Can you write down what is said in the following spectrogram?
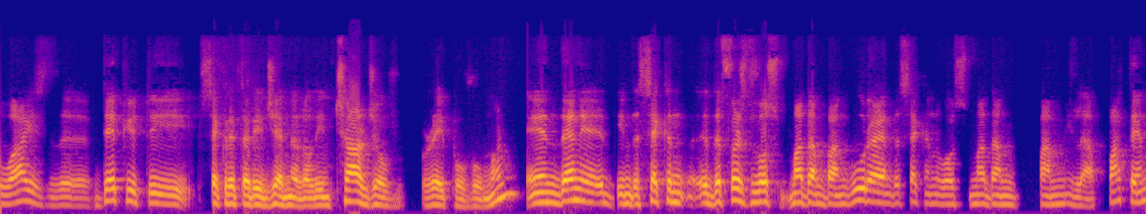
twice the Deputy Secretary General in charge of rape of women. And then uh, in the second, uh, the first was Madame Bangura and the second was Madame Pramila Patten,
